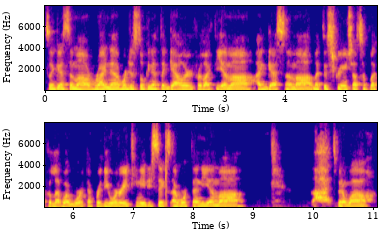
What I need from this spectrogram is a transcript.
So I guess um uh, right now we're just looking at the gallery for like the um uh, I guess um uh, like the screenshots of like the level I worked on for the order 1886. I worked on the um uh, it's been a while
